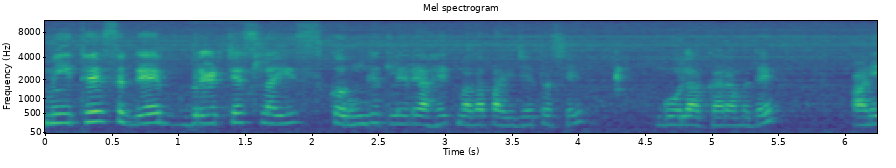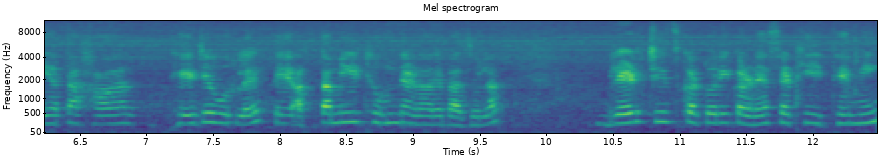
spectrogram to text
मी इथे सगळे ब्रेडचे स्लाईस करून घेतलेले आहेत मला पाहिजे तसे गोल आकारामध्ये. आणि आता हा हे जे उरले ते आत्ता मी ठेवून देणार आहे बाजूला. ब्रेड चीज कटोरी करण्यासाठी इथे मी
